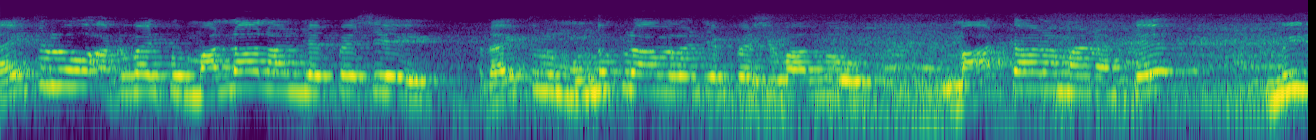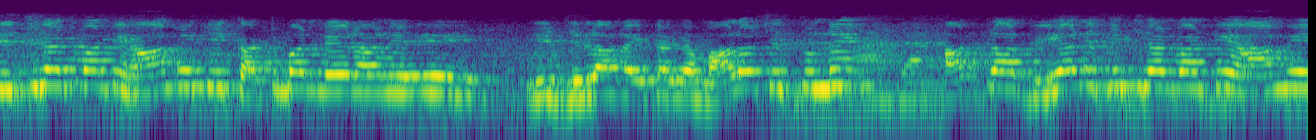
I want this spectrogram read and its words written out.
రైతులు అటువైపు మళ్ళాలని చెప్పేసి రైతులు ముందుకు రావాలని చెప్పేసి వాళ్ళు మాట్లాడమనంటే మీరు ఇచ్చినటువంటి హామీకి కట్టుబడి లేరా అనేది ఈ జిల్లా రైతాంగం ఆలోచిస్తుంది. అట్లా బీఆర్ఎస్ ఇచ్చినటువంటి హామీ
